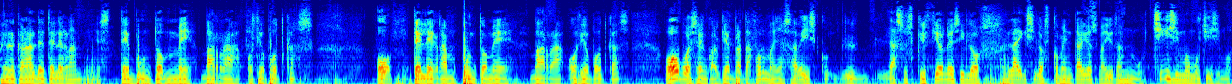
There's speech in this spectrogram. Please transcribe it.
en el canal de Telegram, es t.me barra ociopodcast o telegram.me barra ociopodcast o pues en cualquier plataforma, ya sabéis. Las suscripciones y los likes y los comentarios me ayudan muchísimo, muchísimo.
